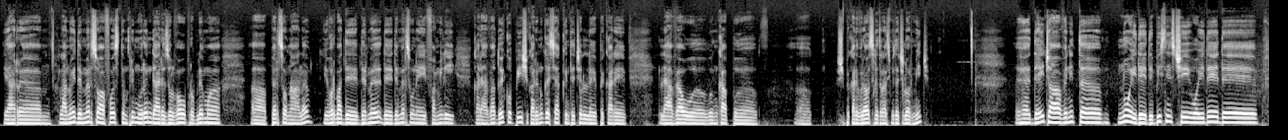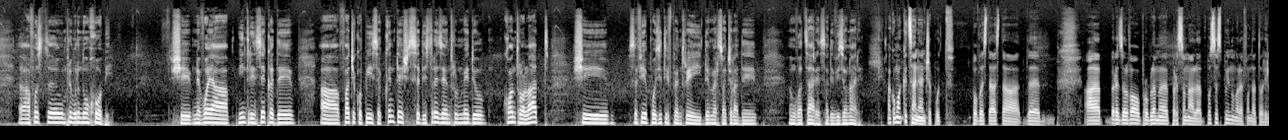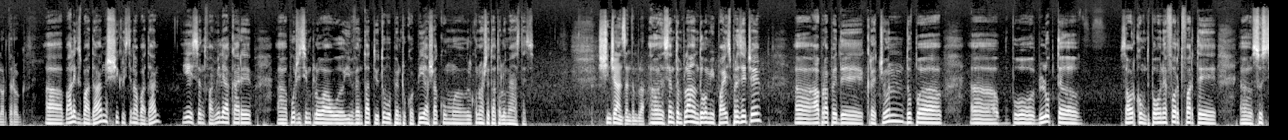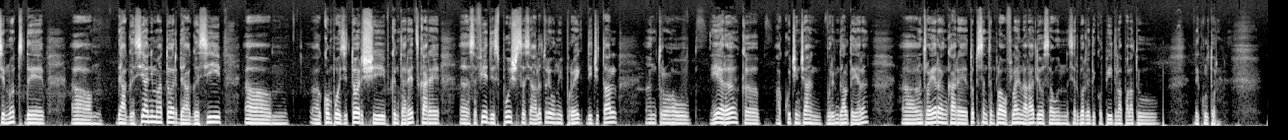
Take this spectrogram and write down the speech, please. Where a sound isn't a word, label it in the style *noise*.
Iar uh, la noi demersul a fost în primul rând de a rezolva o problemă uh, personală. E vorba de, de, de demersul unei familii care avea doi copii și care nu găsea cântecelele pe care le aveau uh, în cap uh, uh, și pe care vreau să le transmită celor mici. Eh, de aici a venit eh, nu o idee de business, ci o idee de... Eh, a fost în primul rând un hobby. Și nevoia intrinsecă de a face copiii să cânte și să se distreze într-un mediu controlat și să fie pozitiv pentru ei demersul acela de învățare sau de vizionare. Acum câți ani a început povestea asta de a rezolva o problemă personală. Poți să spui numele fondatorilor, te rog? Uh, Alex Badan și Cristina Badan. Ei sunt familia care uh, pur și simplu au inventat YouTube-ul pentru copii așa cum uh, îl cunoaște toată lumea astăzi. Și în ce an se întâmpla? Uh, se întâmpla în 2014, uh, aproape de Crăciun, după uh, o luptă sau oricum, după un efort foarte uh, susținut de, uh, de a găsi animatori, de a găsi uh, compozitori și cântăreți care uh, să fie dispuși să se alăture unui proiect digital într-o eră, că acum 5 ani vorbim de altă eră, uh, într-o eră în care totul se întâmpla offline la radio sau în serbările de copii de la Palatul de Cultură.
